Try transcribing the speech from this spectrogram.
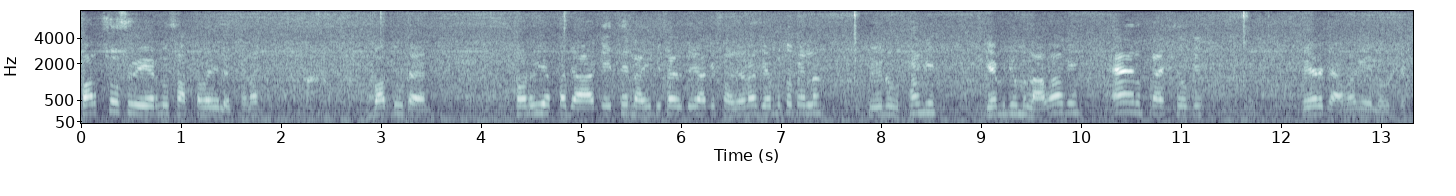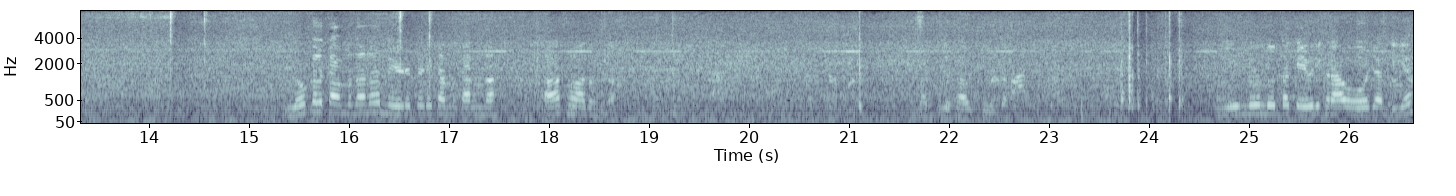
ਪਰਸੋਂ ਸਵੇਰ ਨੂੰ 7 ਵਜੇ ਲਿਖਣਾ ਵਾਧੂ ਟਾਈਮ ਹੁਣ ਵੀ ਆਪਾਂ ਜਾ ਕੇ ਇੱਥੇ 95 ਤੇ ਜਾ ਕੇ ਸੌ ਜਾਣਾ ਜਿਮ ਤੋਂ ਪਹਿਲਾਂ, ਸਵੇਰ ਨੂੰ ਉੱਠਾਂਗੇ ਜਿਮ ਜੁਮ ਲਾਵਾਂਗੇ, ਐਨ ਫਰੈਸ਼ ਹੋ ਕੇ ਫਿਰ ਜਾਵਾਂਗੇ ਲੋਡ ਚੱਕਰ ਲੋਕਲ ਕੰਮ ਦਾ ਨਾ, ਨੇੜੇ ਤੇੜੇ ਕੰਮ ਕਰਨ ਦਾ, ਆਹ ਸਵਾਦ ਹੁੰਦਾ। ਬਾਕੀ ਸਭ ਠੀਕ ਆ। ਨੀਂਦ ਨੂੰ ਦੁੱਧ ਤਾਂ ਕਈ ਵਾਰੀ ਖਰਾਬ ਹੋ ਜਾਂਦੀ ਆ,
